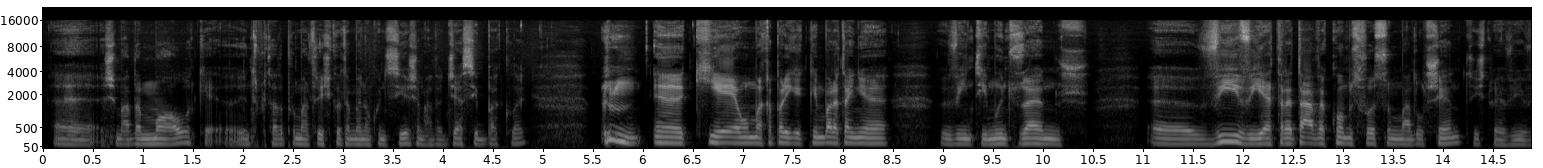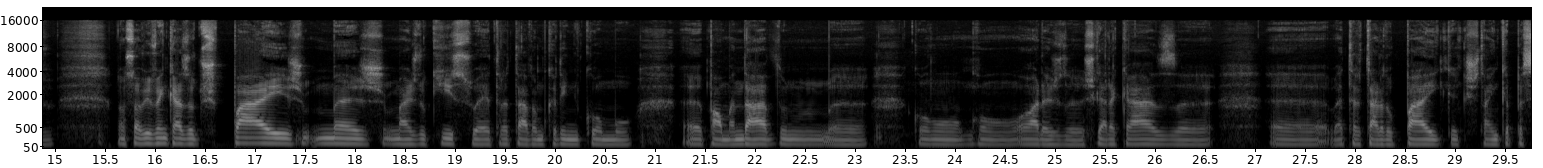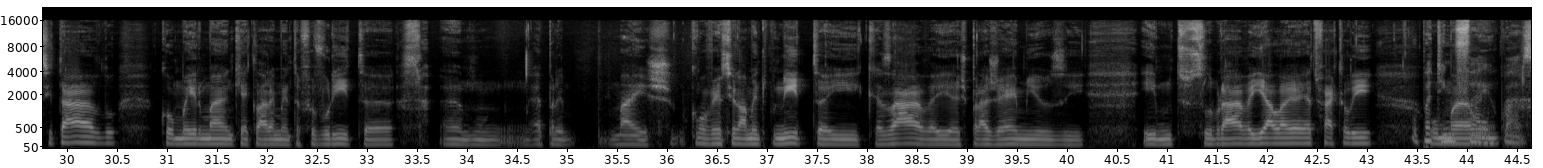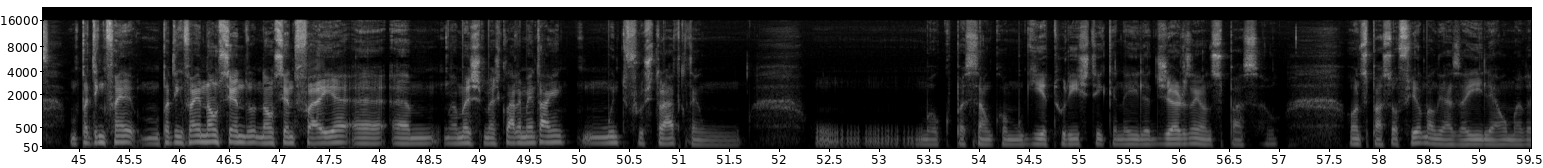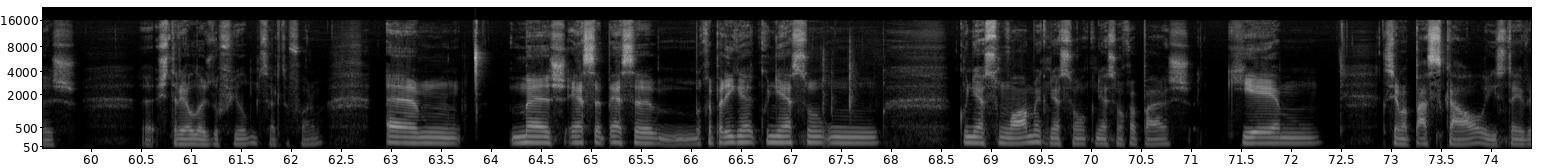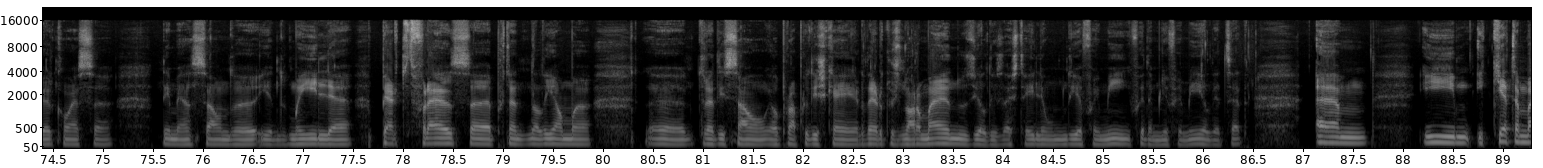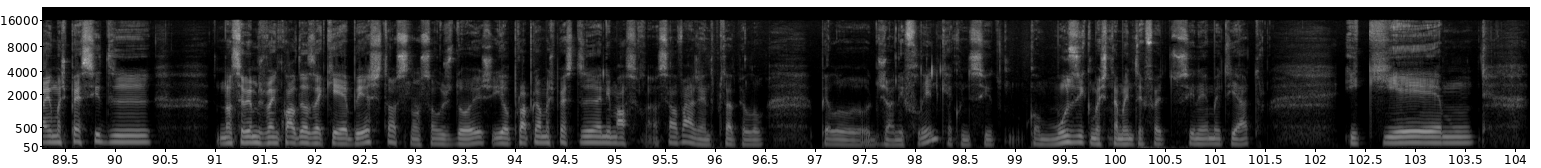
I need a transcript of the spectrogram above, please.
uh, chamada Moll, que é interpretada por uma atriz que eu também não conhecia, chamada Jessie Buckley, uh, que é uma rapariga que, embora tenha 20 e muitos anos, uh, vive e é tratada como se fosse uma adolescente, isto é, vive, não só vive em casa dos pais, mas mais do que isso é tratada um bocadinho como uh, pau mandado, uh, com, com horas de chegar a casa, uh, a tratar do pai que, que, está incapacitado, com uma irmã que é claramente a favorita, um, é mais convencionalmente bonita e casada e a esperar gêmeos e, e muito celebrada e ela é de facto ali o patinho uma, feio um, quase. um patinho feio, um patinho feio não sendo, não sendo feia uh, um, mas, mas claramente alguém muito frustrado que tem um, um, uma ocupação como guia turística na ilha de Jersey onde se passa o, onde se passa o filme. Aliás a ilha é uma das uh, estrelas do filme de certa forma. Um, mas essa, essa rapariga conhece um, conhece um homem, conhece um, conhece um rapaz que é que se chama Pascal, e isso tem a ver com essa dimensão de, de uma ilha perto de França, portanto ali há uma uh, tradição, ele próprio diz que é herdeiro dos normandos, e ele diz esta ilha um dia foi minha, foi da minha família, etc. Um, e, e que é também uma espécie de não sabemos bem qual deles é que é a besta, ou se não são os dois, e ele próprio é uma espécie de animal selvagem, interpretado pelo, pelo Johnny Flynn, que é conhecido como músico, mas também tem feito cinema e teatro, e que é,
